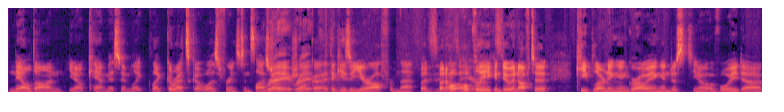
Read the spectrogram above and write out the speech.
nailed on, you know, can't miss him like like Goretzka was, for instance, last year Right, for right. I think he's a year off from that, but He's but ho- year hopefully he can do enough to keep learning and growing and just you know avoid uh,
